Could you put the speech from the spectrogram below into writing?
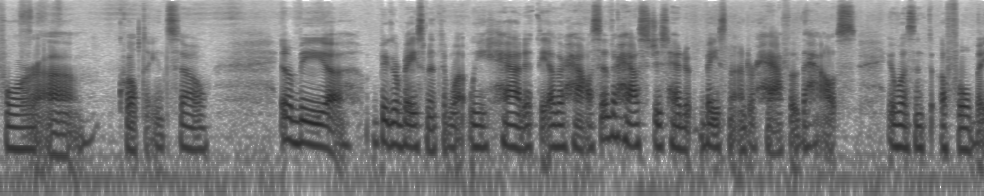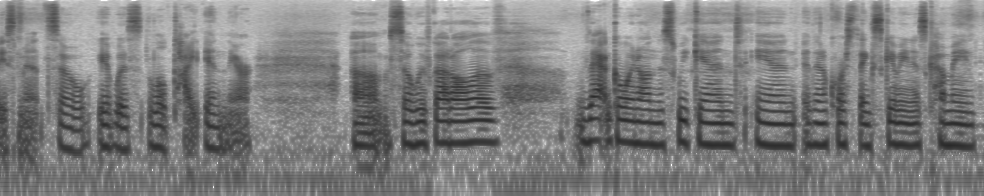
for um, quilting. So it'll be a bigger basement than what we had at the other house. The other house just had a basement under half of the house. It wasn't a full basement, so it was a little tight in there. Um, so we've got all of that going on this weekend, and, and then of course Thanksgiving is coming.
